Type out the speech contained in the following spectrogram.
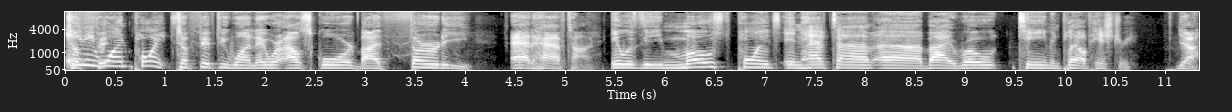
To fi- 81 points. To 51. They were outscored by 30 at halftime. It was the most points in halftime uh, by a road team in playoff history. Yeah.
